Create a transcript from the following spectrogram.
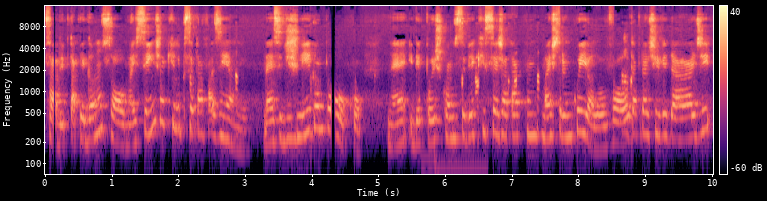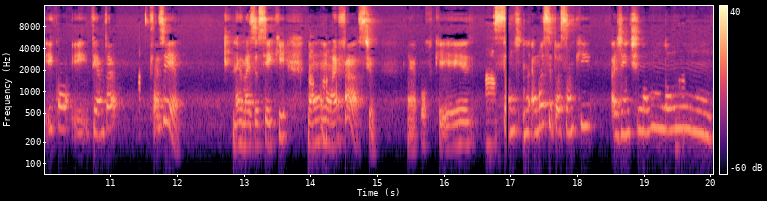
sabe, tá pegando um sol, mas sente aquilo que você está fazendo, né? Se desliga um pouco, né? E depois, quando você vê que você já está mais tranquilo, volta para a atividade e, e, tenta fazer, né? Mas eu sei que não, não é fácil, né? Porque ah. são, é uma situação que a gente não, não,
